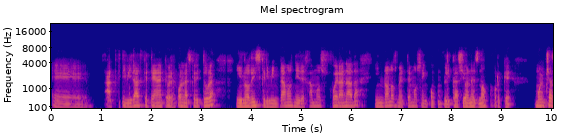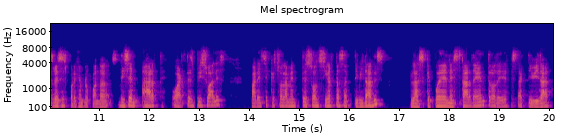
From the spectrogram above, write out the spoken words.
eh, actividad que tenga que ver con la escritura y no discriminamos ni dejamos fuera nada y no nos metemos en complicaciones, ¿no? Porque muchas veces, por ejemplo, cuando dicen arte o artes visuales, parece que solamente son ciertas actividades las que pueden estar dentro de esta actividad,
